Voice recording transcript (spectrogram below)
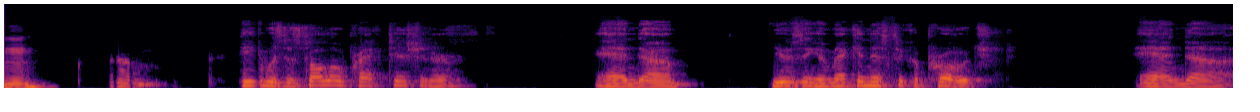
mm. um, he was a solo practitioner and um, using a mechanistic approach. And uh,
